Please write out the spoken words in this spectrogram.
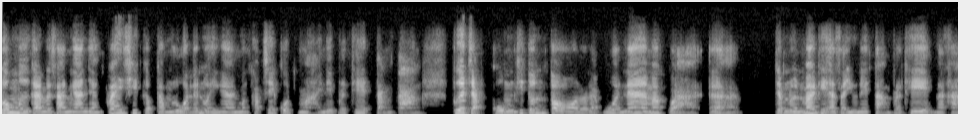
ร่วมมือการประสานงานอย่างใกล้ชิดกับตำรวจและหน่วยงานบังคับใช้กฎหมายในประเทศต่างๆ เพื่อจับกลุ่มที่ต้นตอระดับหัวหน้ามากกว่าเอ่อจำนวนมากที่อาศัยอยู่ในต่างประเทศนะคะ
